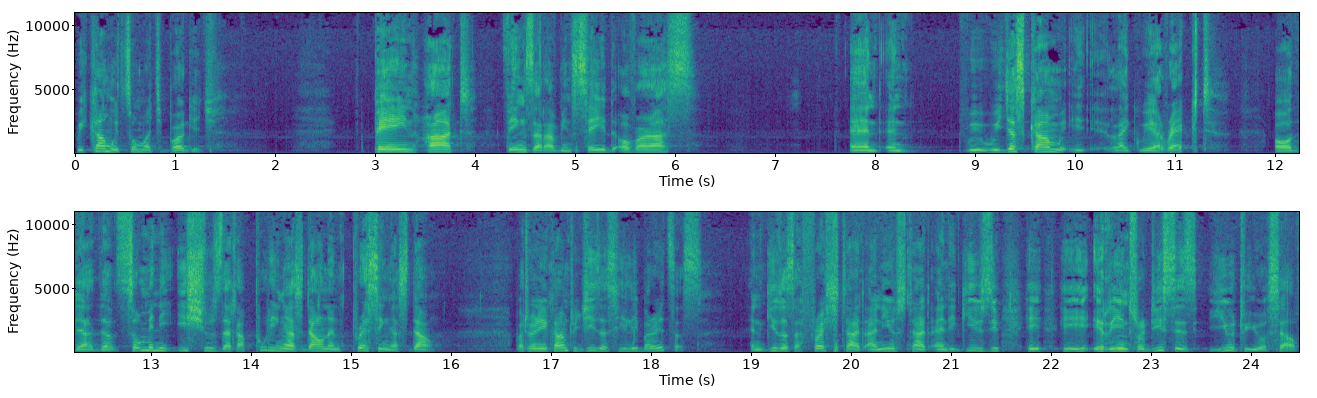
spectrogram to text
we come with so much baggage pain, hurt, things that have been said over us. And, and we, we just come like we are wrecked, or there, there are so many issues that are putting us down and pressing us down. But when you come to Jesus, He liberates us and gives us a fresh start, a new start, and He gives you, He, he, he reintroduces you to yourself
